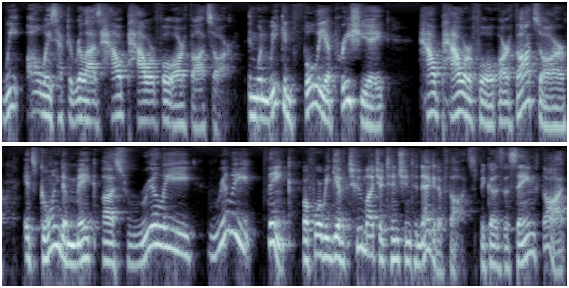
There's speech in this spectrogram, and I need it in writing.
we always have to realize how powerful our thoughts are. And when we can fully appreciate how powerful our thoughts are, it's going to make us really, really think before we give too much attention to negative thoughts because the same thought,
